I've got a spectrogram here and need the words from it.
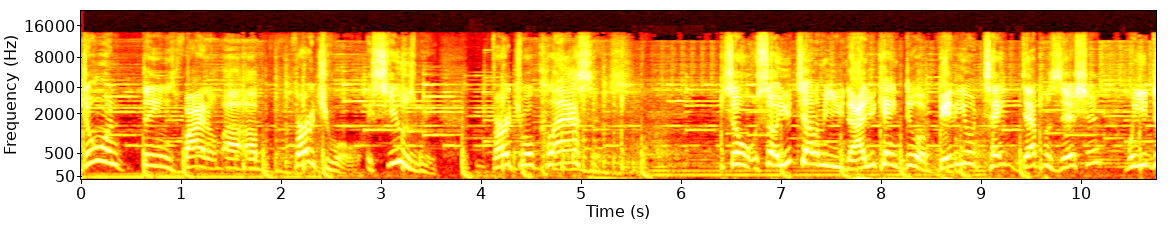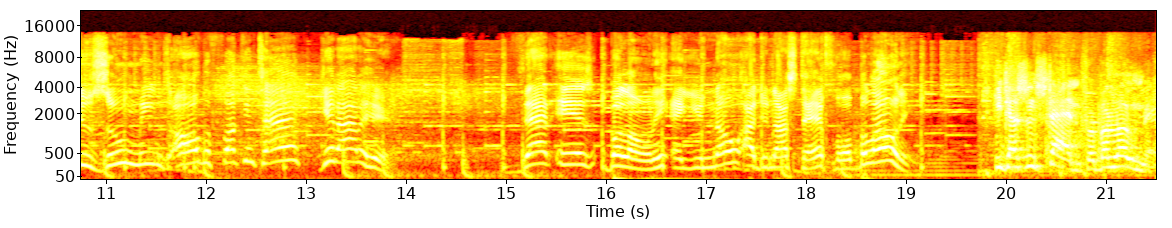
doing things vital uh, uh, virtual. Excuse me, virtual classes. So so you telling me you now you can't do a videotape deposition when you do Zoom meetings all the fucking time? Get out of here. That is baloney, and you know I do not stand for baloney. He doesn't stand for baloney.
